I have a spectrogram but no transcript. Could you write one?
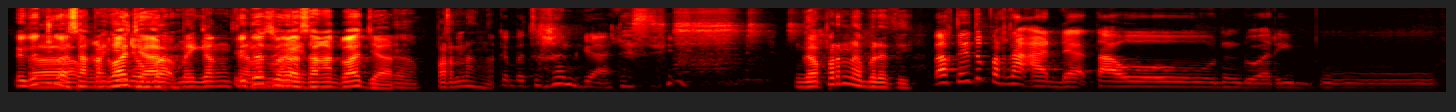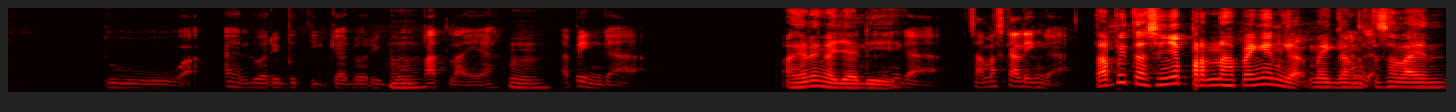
Itu juga Eh, sangat wajar. nyoba megang itu juga lain. sangat wajar. ya, pernah nggak? Kebetulan nggak ada sih. Nggak pernah berarti? Waktu itu pernah ada tahun 2002, eh 2003, 2004 lah ya. Hmm. Tapi enggak, Akhirnya nggak jadi. enggak. Sama sekali enggak. Tapi Tasyanya pernah pengen nggak megang selain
